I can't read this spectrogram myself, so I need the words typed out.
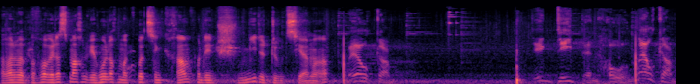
Aber warte mal, bevor wir das machen, wir holen noch mal kurz den Kram von den Schmiededudes hier einmal ab. Welcome. Dig deep and hole. Welcome.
